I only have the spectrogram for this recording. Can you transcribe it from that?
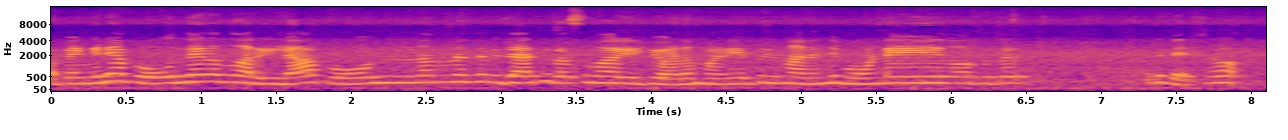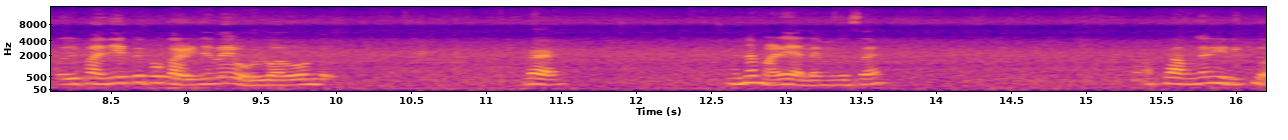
അപ്പൊ എങ്ങനെയാ പോകുന്നതെന്നൊന്നും അറിയില്ല. പോകുന്നെന്ന് വിചാരിച്ച് ഡ്രസ്സ് മാറിയിരിക്കുവാണ്. മഴയത്ത് നനഞ്ഞ് പോകണ്ടേന്ന് ഓർത്തിട്ട് ഒരു വിഷമം. ഒരു പനിയൊക്കെ ഇപ്പൊ കഴിഞ്ഞതേ ഉള്ളൂ അതുകൊണ്ട്. അല്ലേ? എന്നാ മഴയല്ലേ മിനുസേ? അപ്പൊ അങ്ങനെ ഇരിക്കുക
